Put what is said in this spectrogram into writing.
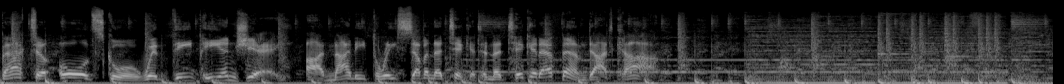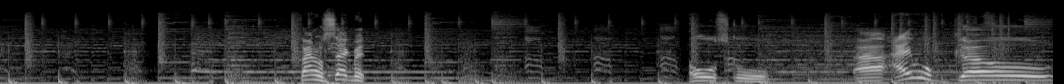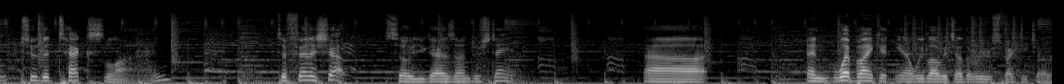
Back to old school with DP and J on 93.7 The Ticket and theticketfm.com. Final segment. Old school. Uh, I will go to the text line to finish up so you guys understand. Uh, and wet blanket, you know, we love each other, we respect each other.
